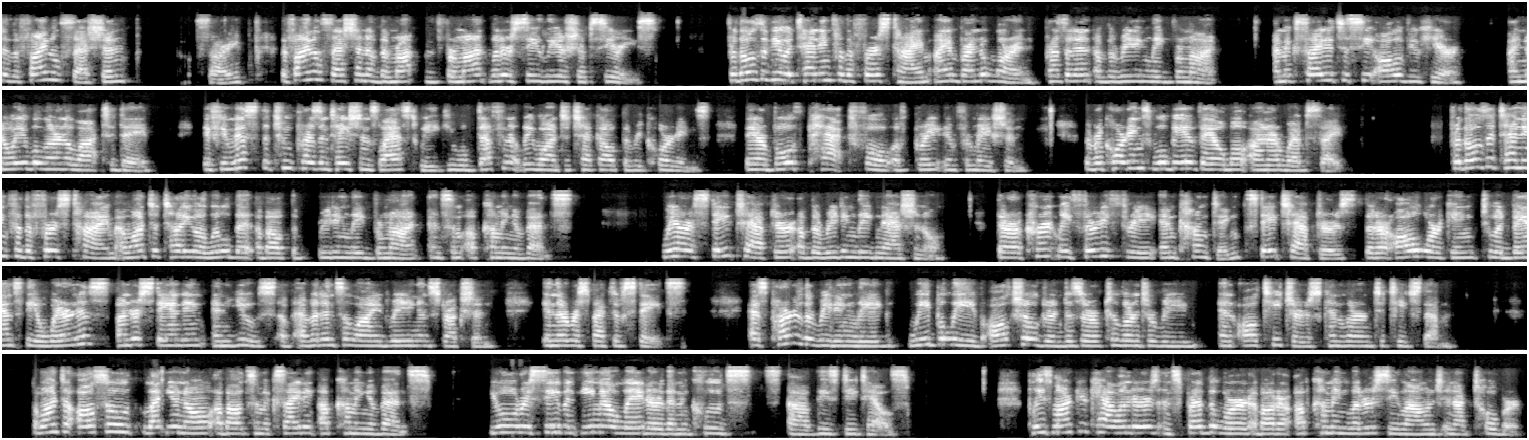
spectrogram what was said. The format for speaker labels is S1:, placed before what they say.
S1: to the final session, sorry, the final session of the Vermont Literacy Leadership Series. For those of you attending for the first time, I am Brenda Warren, President of the Reading League Vermont. I'm excited to see all of you here. I know you will learn a lot today. If you missed the two presentations last week, you will definitely want to check out the recordings. They are both packed full of great information. The recordings will be available on our website. For those attending for the first time, I want to tell you a little bit about the Reading League Vermont and some upcoming events. We are a state chapter of the Reading League National. There are currently 33 and counting state chapters that are all working to advance the awareness, understanding, and use of evidence aligned reading instruction in their respective states. As part of the Reading League, we believe all children deserve to learn to read and all teachers can learn to teach them. I want to also let you know about some exciting upcoming events. You will receive an email later that includes uh, these details. Please mark your calendars and spread the word about our upcoming literacy lounge in October.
